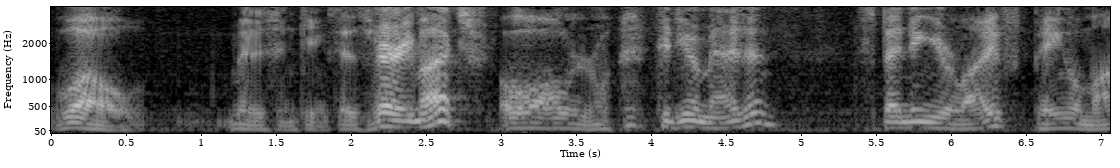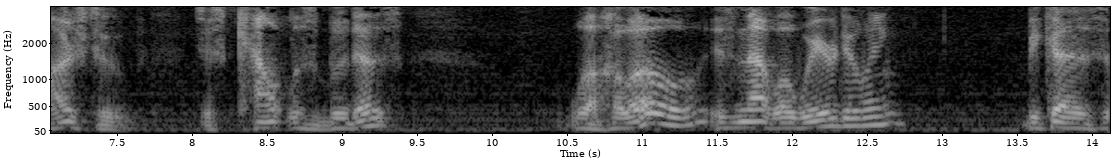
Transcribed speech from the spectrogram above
Whoa, Medicine King says, very much. Oh, could you imagine spending your life paying homage to just countless Buddhas. Well, hello, isn't that what we're doing? Because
